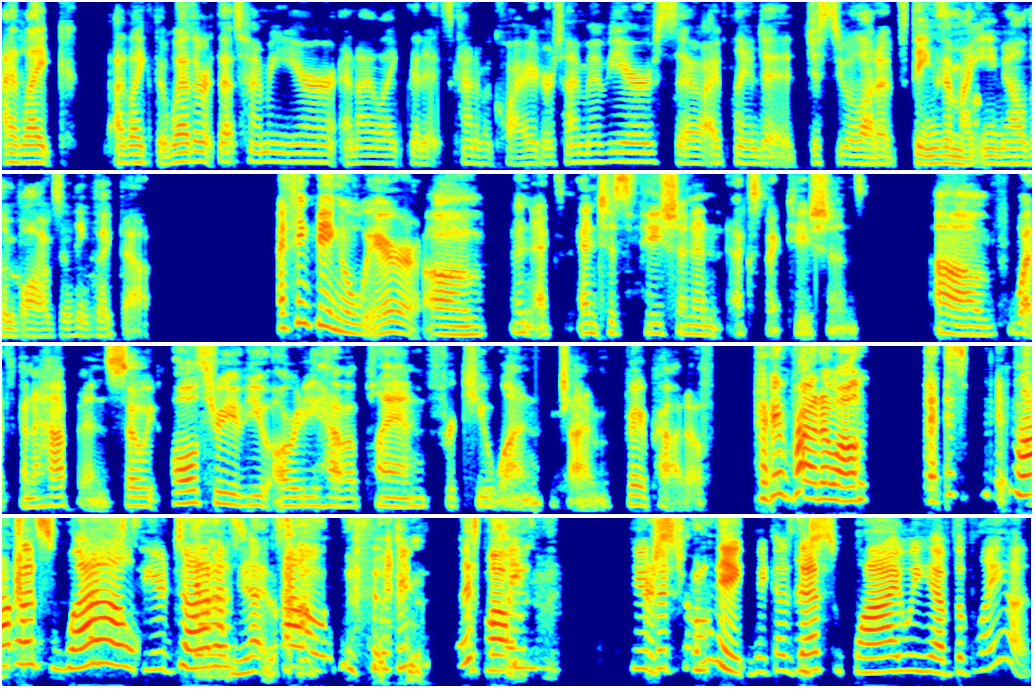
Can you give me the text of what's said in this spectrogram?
I like I like the weather at that time of year, and I like that it's kind of a quieter time of year. So I plan to just do a lot of things in my emails and blogs and things like that. I think being aware of an ex- anticipation and expectations of what's going to happen. So all three of you already have a plan for Q1, which I'm very proud of. Very proud of all. Taught us well. You taught us Yes. well. To the training because that's why we have the plan.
